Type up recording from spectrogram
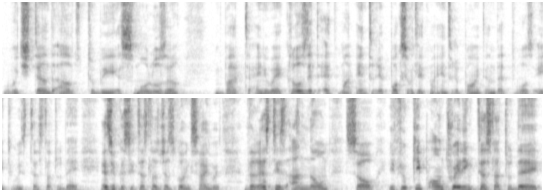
which turned out to be a small loser. But anyway, I closed it at my entry, approximately at my entry point, and that was it with Tesla today. As you can see, Tesla's just going sideways. The rest is unknown. So if you keep on trading Tesla today,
